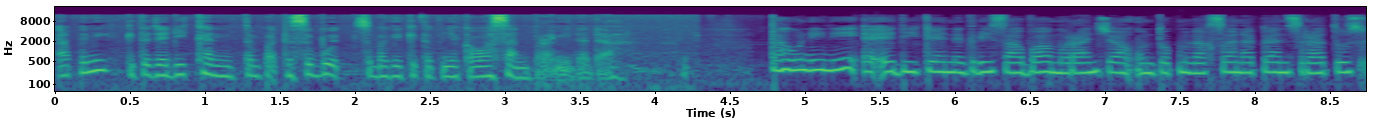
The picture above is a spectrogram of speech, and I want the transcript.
apa ni kita jadikan tempat tersebut sebagai kita punya kawasan perangi dadah. Tahun ini, AADK Negeri Sabah merancang untuk melaksanakan 155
